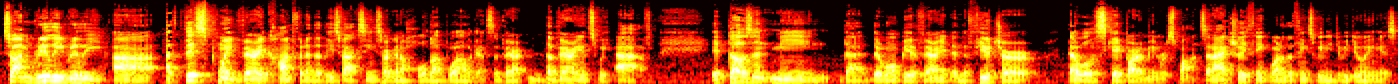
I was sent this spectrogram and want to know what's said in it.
So I'm really, really uh, at this point very confident that these vaccines are going to hold up well against the, var- the variants we have. It doesn't mean that there won't be a variant in the future that will escape our immune response. And I actually think one of the things we need to be doing is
